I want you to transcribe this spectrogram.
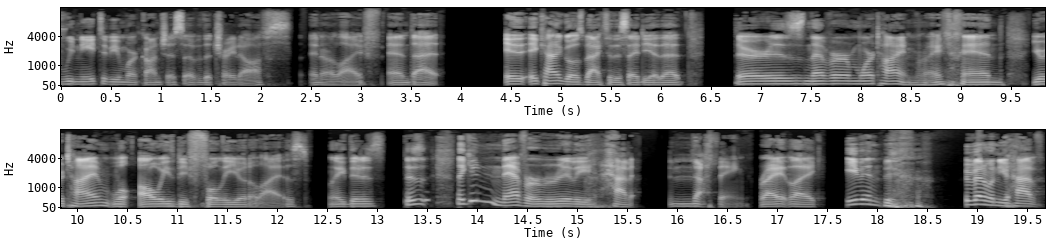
we need to be more conscious of the trade-offs in our life and that it, it kind of goes back to this idea that there is never more time right? And your time will always be fully utilized. Like there's there's like you never really have nothing right? Like even yeah even when you have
